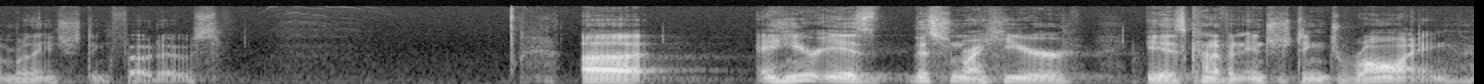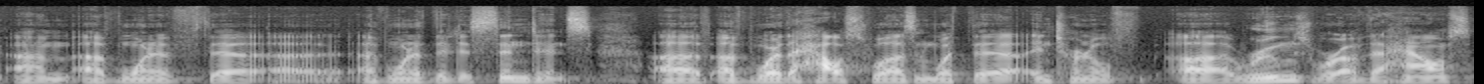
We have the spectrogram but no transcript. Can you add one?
really interesting photos. Uh, and here is this one right here is kind of an interesting drawing um, of one of the uh, of one of the descendants of, of where the house was and what the internal uh, rooms were of the house.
